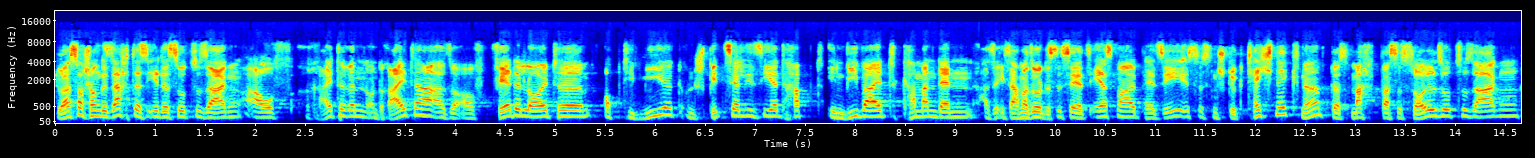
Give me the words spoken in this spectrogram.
Du hast auch schon gesagt, dass ihr das sozusagen auf Reiterinnen und Reiter, also auf Pferdeleute optimiert und spezialisiert habt. Inwieweit kann man denn, also ich sag mal so, das ist ja jetzt erstmal per se ist es ein Stück Technik, ne? Das macht, was es soll sozusagen.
